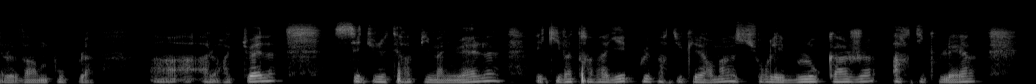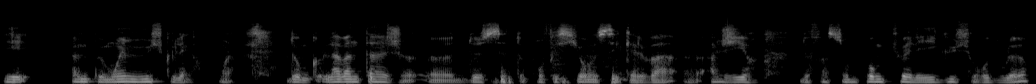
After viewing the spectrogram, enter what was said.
a le vent en poupe à, l'heure actuelle. C'est une thérapie manuelle et qui va travailler plus particulièrement sur les blocages articulaires et un peu moins musculaires. Voilà. Donc l'avantage euh, de cette profession, c'est qu'elle va euh, agir de façon ponctuelle et aiguë sur vos douleurs,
